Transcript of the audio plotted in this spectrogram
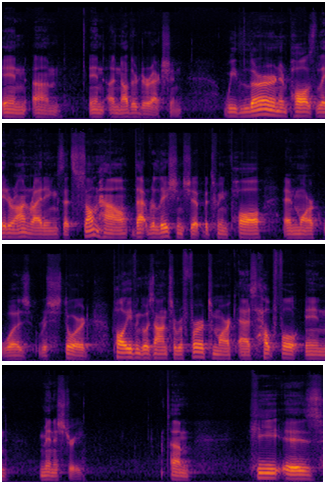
in, um, in another direction. We learn in Paul's later on writings that somehow that relationship between Paul and Mark was restored. Paul even goes on to refer to Mark as helpful in ministry. Um, he is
